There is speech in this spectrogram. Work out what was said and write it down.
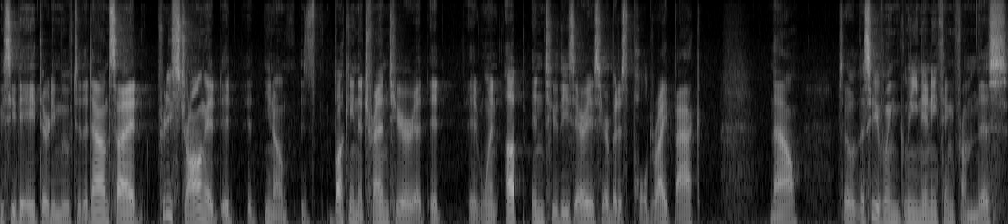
we see the 830 move to the downside, pretty strong. It, it, it you know is bucking the trend here. It, it it went up into these areas here but it's pulled right back now so let's see if we can glean anything from this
